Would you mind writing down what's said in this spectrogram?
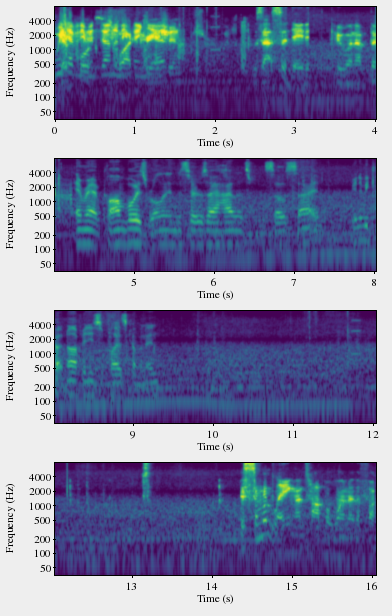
We haven't even done anything creation. yet. Was that sedated? Who went up there? MRAP convoys rolling into Surzai Highlands from the south side. We're gonna be cutting off any supplies coming in. Is someone laying on top of one of the fuck?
